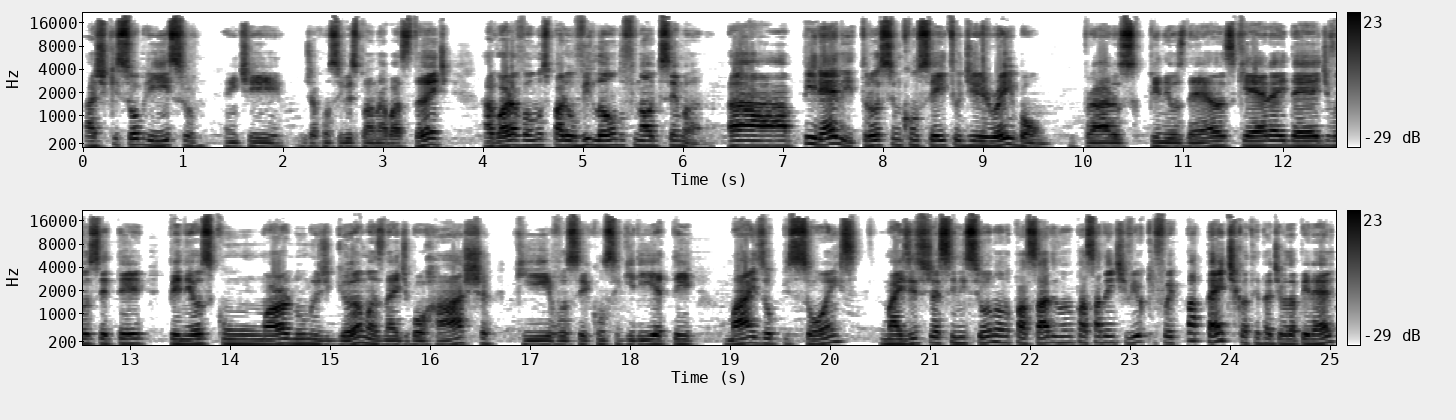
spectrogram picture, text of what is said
acho que sobre isso a gente já conseguiu explanar bastante. Agora vamos para o vilão do final de semana. A Pirelli trouxe um conceito de Raybon para os pneus delas, que era a ideia de você ter pneus com um maior número de gamas, né, de borracha, que você conseguiria ter mais opções. Mas isso já se iniciou no ano passado, e no ano passado a gente viu que foi patética a tentativa da Pirelli,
